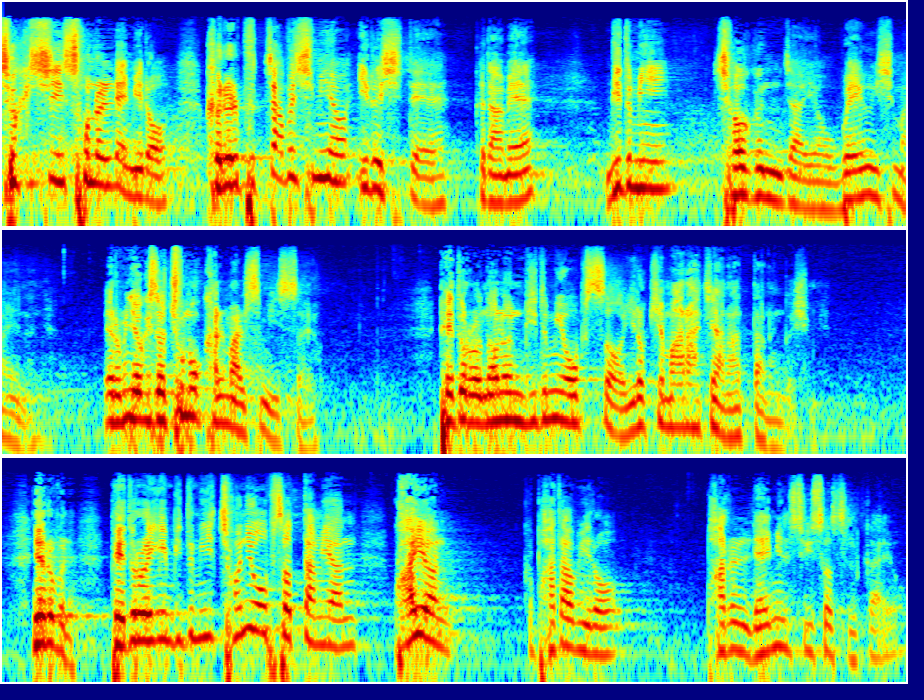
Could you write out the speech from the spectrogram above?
즉시 손을 내밀어 그를 붙잡으시며 이르시되 그 다음에 믿음이 적은 자여 왜 의심하였느냐? 여러분 여기서 주목할 말씀이 있어요. 베드로 너는 믿음이 없어. 이렇게 말하지 않았다는 것입니다. 여러분 베드로에게 믿음이 전혀 없었다면 과연 그 바다 위로 발을 내밀 수 있었을까요?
